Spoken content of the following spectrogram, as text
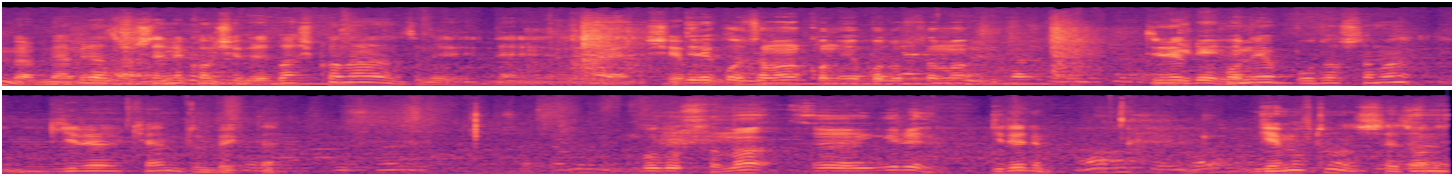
Bilmiyorum ya biraz üzerine konuşabiliriz. Başka konularda da tabii ne, şey Direkt o yapabiliriz. zaman konuya bodoslama Direkt girelim. konuya bodoslama girerken dur bekle. Bodoslama e, girelim. Girelim. Game of Thrones sezon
